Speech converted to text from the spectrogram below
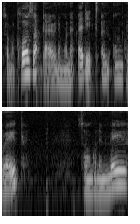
So I'm going to close that down. I'm going to edit and ungroup. So I'm going to move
